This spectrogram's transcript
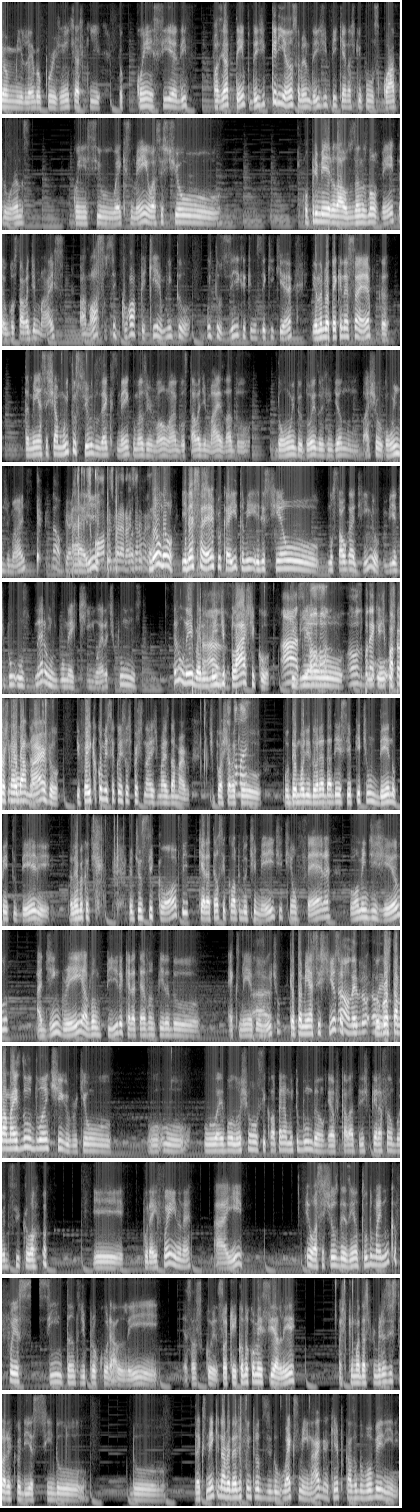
que eu me lembro por gente, acho que eu conheci ali fazia tempo, desde criança mesmo, desde pequeno, acho que com uns 4 anos. Conheci o X-Men, eu assisti o. O primeiro lá, os anos 90, eu gostava demais. Ah, nossa, o Ciclope aqui é muito, muito zica, que não sei o que que é. E eu lembro até que nessa época também assistia muitos filmes dos X-Men com meus irmãos lá, gostava demais lá do, do 1 e do 2. Hoje em dia eu não acho ruim demais. Não, pior que Aí- Escola para super-heróis você- era melhor. Não, não. E nessa época aí também eles tinham o- no salgadinho, via tipo uns. Não eram uns bonequinhos, era tipo uns. Eu não lembro, era meio de plástico Ah, que vinha sim, o, uns bonequinhos o- de os papel que personagens da. Marvel. E foi aí que eu comecei a conhecer os personagens mais da Marvel. Tipo, eu achava Eu que o, o Demolidor era da DC porque tinha um D no peito dele. Eu lembro que eu tinha, eu tinha o Ciclope, que era até o Ciclope do Ultimate, tinha o Fera, o Homem de Gelo, a Jean Grey, a Vampira, que era até a Vampira do X-Men Evolution, que eu também assistia, só Não, eu que lembro. Eu, eu lembro. gostava mais do, do antigo, porque o, o, o, o Evolution, o Ciclope era muito bundão. Eu ficava triste porque era fanboy do Ciclope. E por aí foi indo, né? Aí eu assisti os desenhos tudo, mas nunca foi assim tanto de procurar ler essas coisas. Só que quando eu comecei a ler, acho que uma das primeiras histórias que eu li assim do do, do X-Men, que na verdade eu fui introduzido o X-Men na HQ por causa do Wolverine.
